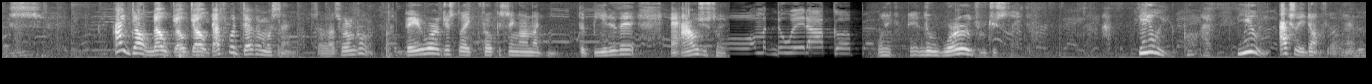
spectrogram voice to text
Mm-hmm. I don't know, JoJo. That's what Devin was saying. So that's what I'm going. They were just like focusing on like the beat of it, and I was just like, like the words were just like, I feel you, bro. I feel you. Actually, I don't feel him.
